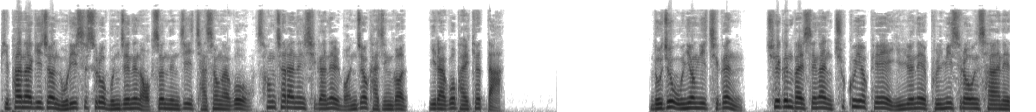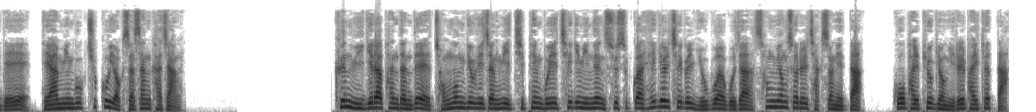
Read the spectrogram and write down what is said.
비판하기 전 우리 스스로 문제는 없었는지 자성하고 성찰하는 시간을 먼저 가진 것이라고 밝혔다. 노조 운영위 측은 최근 발생한 축구협회의 일련의 불미스러운 사안에 대해 대한민국 축구 역사상 가장 큰 위기라 판단돼 정몽규 회장 및 집행부의 책임 있는 수습과 해결책을 요구하고자 성명서를 작성했다. 고 발표 경위를 밝혔다.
